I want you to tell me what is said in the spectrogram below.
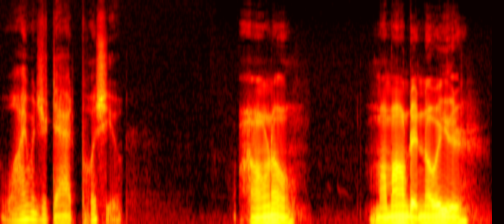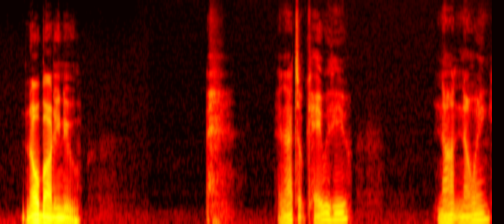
Why would your dad push you? I don't know. My mom didn't know either. Nobody knew. And that's okay with you? Not knowing?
